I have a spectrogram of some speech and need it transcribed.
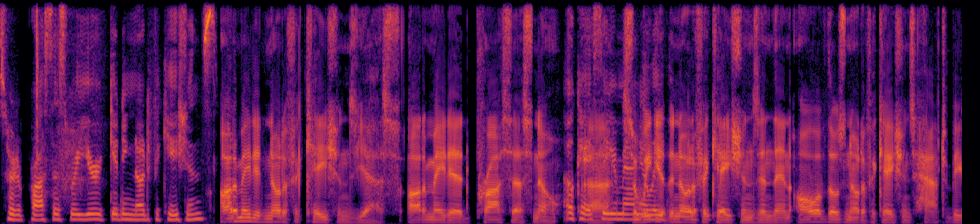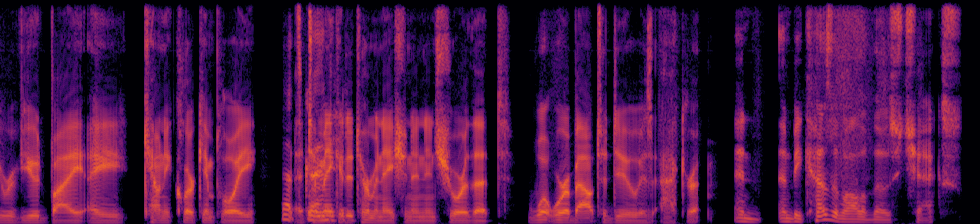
sort of process where you're getting notifications. Automated notifications, yes. Automated process, no. Uh, Okay, so you're So we get the notifications, and then all of those notifications have to be reviewed by a county clerk employee That's uh, good. to make a determination and ensure that what we're about to do is accurate. And and because of all of those checks,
